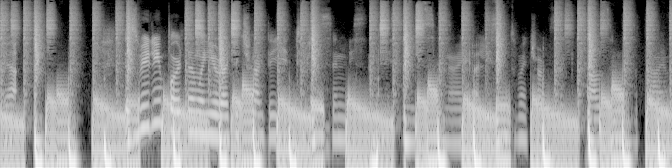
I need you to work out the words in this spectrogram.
Yeah. It's really important when you write a track that you have listen, listen, listen, listen. I, I listen to my tracks thousands of times.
